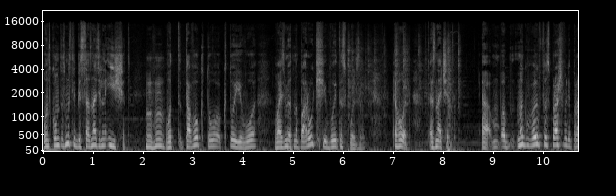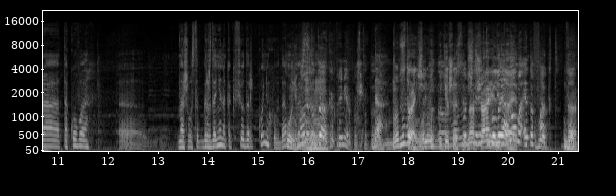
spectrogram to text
Он в каком-то смысле бессознательно ищет Мгм. вот того, кто, кто его возьмет на поруки и будет использовать. Вот, значит, мы, вы спрашивали про такого э, нашего гражданина, как Федор Конюхов, да? Конюхов, Ну, да. это Мгм. да, как пример просто. Да. Ну, он Ну, странный, вот, он вот Да, путешествует, ну, на шаре летает. дома, это Вот, факт. Да.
